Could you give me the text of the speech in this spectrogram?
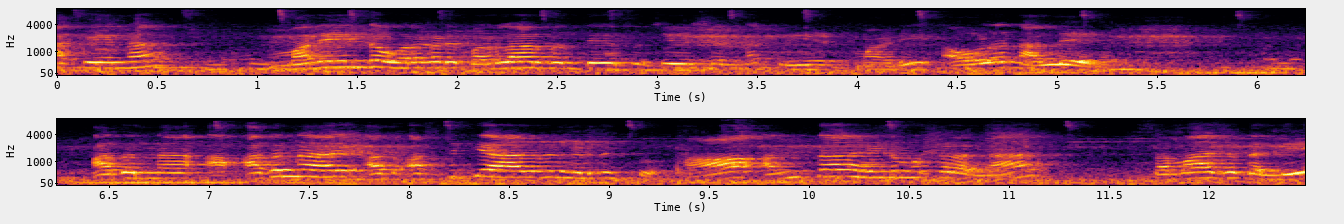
ಆಕೆಯನ್ನ ಮನೆಯಿಂದ ಹೊರಗಡೆ ಬರಲಾರ್ದಂತೆ ಸಿಚುವೇಶನ್ನ ಕ್ರಿಯೇಟ್ ಮಾಡಿ ಅವಳನ್ನ ಅಲ್ಲೇ ಅದನ್ನ ಅದನ್ನ ಅದು ಅಷ್ಟಕ್ಕೆ ಆದರೂ ನಡೆದಿತ್ತು. ಆ ಅಂತ ಹೆಣ್ಣು ಮಕ್ಕಳನ್ನ ಸಮಾಜದಲ್ಲಿ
